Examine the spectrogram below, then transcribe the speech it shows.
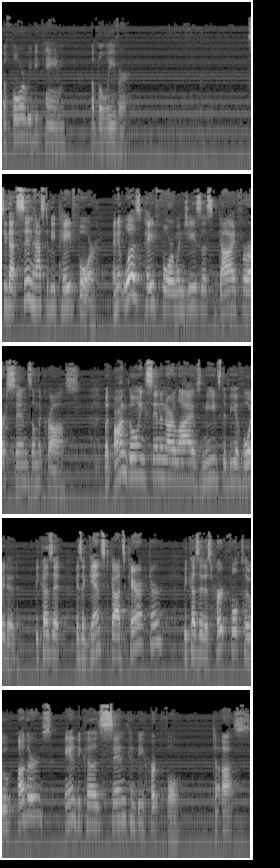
before we became a believer. See, that sin has to be paid for. And it was paid for when Jesus died for our sins on the cross. But ongoing sin in our lives needs to be avoided because it is against God's character, because it is hurtful to others, and because sin can be hurtful to us.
